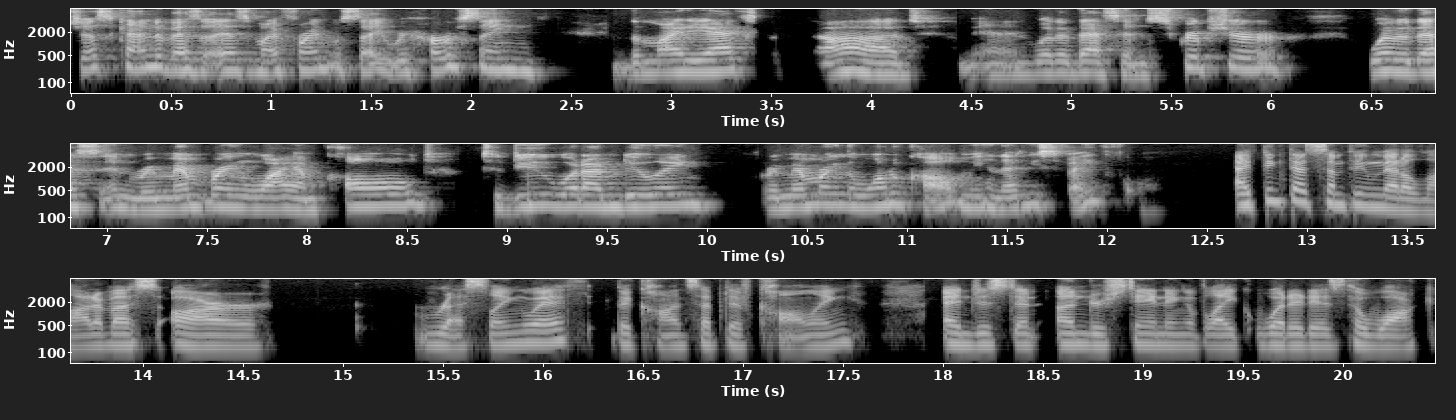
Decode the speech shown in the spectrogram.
just kind of as, as my friend would say, rehearsing the mighty acts of God, and whether that's in scripture, whether that's in remembering why I'm called to do what I'm doing, remembering the one who called me and that he's faithful. I think that's something that a lot of us are wrestling with the concept of calling and just an understanding of like what it is to walk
